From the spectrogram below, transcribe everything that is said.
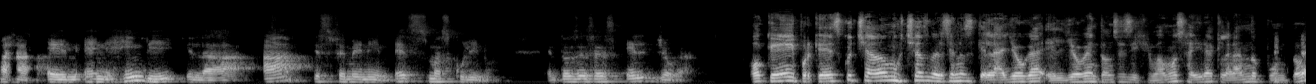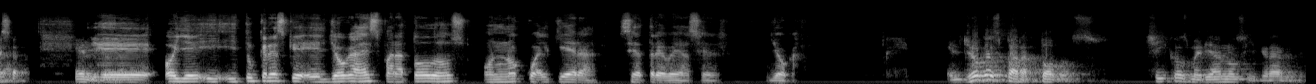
Ajá. En, en hindi, la A es femenino, es masculino. Entonces es el yoga. Ok, porque he escuchado muchas versiones que la yoga, el yoga, entonces dije, vamos a ir aclarando puntos. eh, oye, ¿y, ¿y, tú crees que el yoga es para todos o no cualquiera se atreve a hacer yoga? El yoga es para todos, chicos, medianos y grandes.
